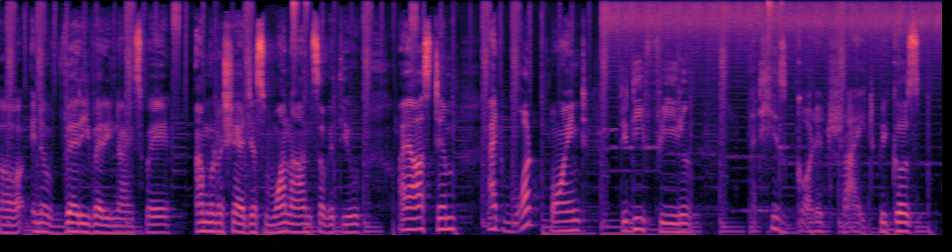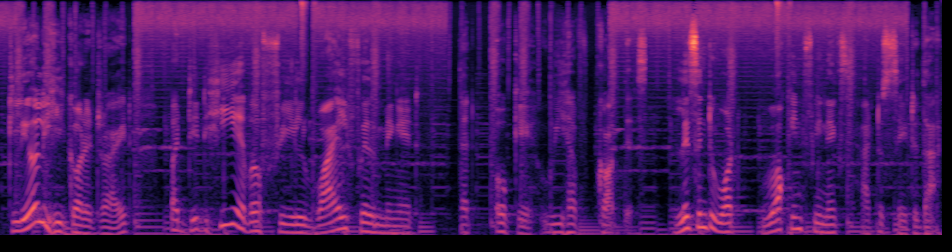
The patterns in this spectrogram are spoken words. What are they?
uh, in a very, very nice way. I'm going to share just one answer with you. I asked him at what point did he feel that he's got it right? Because clearly he got it right, but did he ever feel while filming it that, okay, we have got this. Listen to what Joaquin Phoenix had to say to that.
